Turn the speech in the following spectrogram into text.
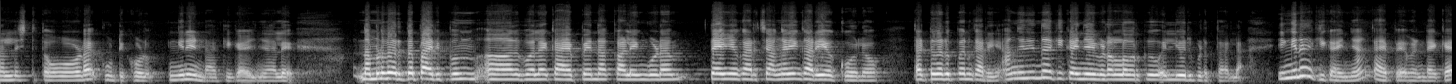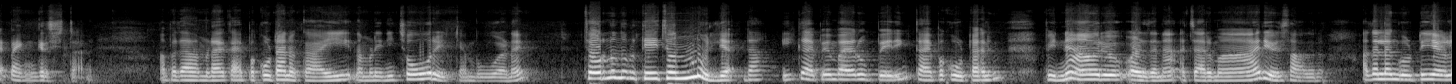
നല്ല ഇഷ്ടത്തോടെ കൂട്ടിക്കോളും. ഇങ്ങനെ ഉണ്ടാക്കി കഴിഞ്ഞാൽ നമ്മൾ വെറുതെ പരിപ്പും അതുപോലെ കയപ്പയും തക്കാളിയും കൂടെ തേങ്ങ കരച്ച് അങ്ങനെയും കറി വെക്കുമല്ലോ തട്ടുതടുപ്പൻ കറി. അങ്ങനെയൊന്നും ആക്കി കഴിഞ്ഞാൽ ഇവിടെ ഉള്ളവർക്ക് വലിയൊരു പിടുത്തമല്ല. ഇങ്ങനെ ആക്കി കഴിഞ്ഞാൽ കയപ്പ വെണ്ടയൊക്കെ ഭയങ്കര ഇഷ്ടമാണ് അപ്പോൾ അതാ നമ്മുടെ കയപ്പക്കൂട്ടാനൊക്കെ ആയി. നമ്മളിനി ചോറ് കഴിക്കാൻ പോവുകയാണേ. ചോറിനൊന്നും പ്രത്യേകിച്ച് ഒന്നുമില്ല ഇതാ ഈ കയപ്പയും പയറും ഉപ്പേരിയും കയപ്പ കൂട്ടാനും പിന്നെ ആ ഒരു വഴുതന അച്ചാറുമാരി ഒരു സാധനം. അതെല്ലാം കൂട്ടി ഞങ്ങൾ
